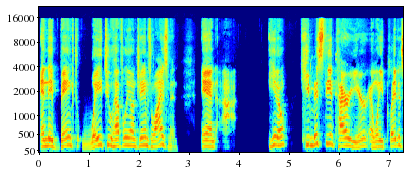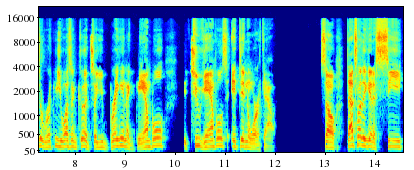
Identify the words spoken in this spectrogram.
and they banked way too heavily on James Wiseman. And uh, you know, he missed the entire year, and when he played as a rookie, he wasn't good. So you bring in a gamble, two gambles, it didn't work out. So that's why they get a C.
